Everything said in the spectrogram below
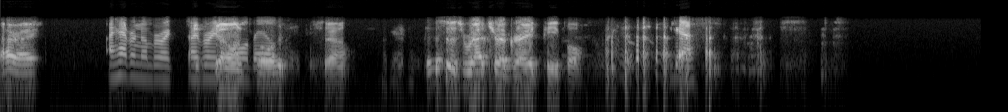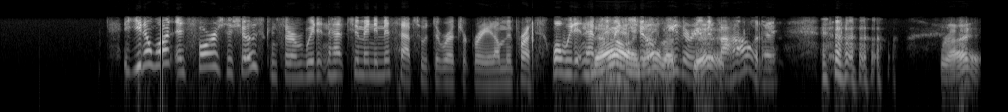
All right. I have her number. I, I've It's it going down. forward. So this is retrograde, people. Yes. You know what? As far as the show's concerned, we didn't have too many mishaps with the retrograde. I'm impressed. Well, we didn't have No, too many shows that's either, even good. the holiday. right.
